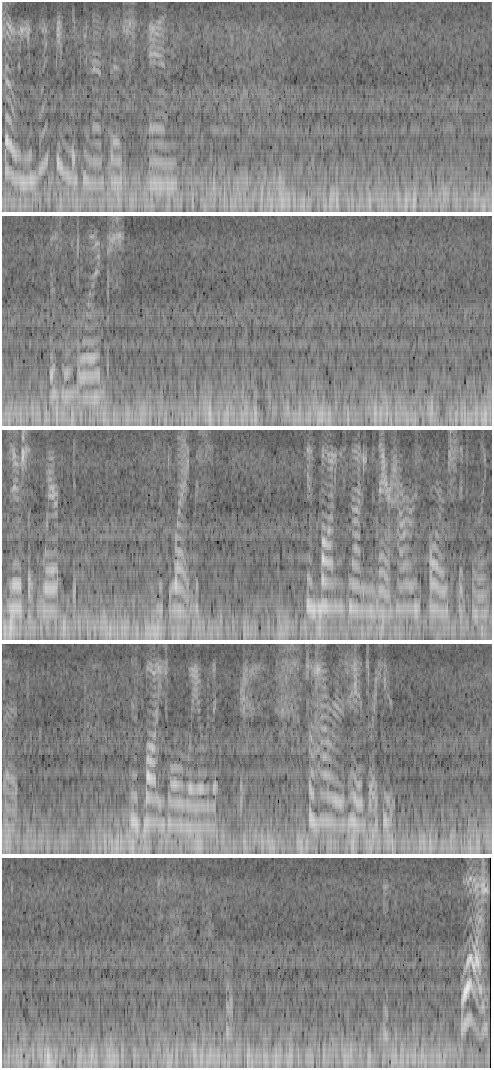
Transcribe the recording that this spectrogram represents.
So you might be looking at this and this is legs. Seriously, where is his legs? His body's not even there. How are his arms sitting like that? His body's all the way over there. So how are his hands right here? Why?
